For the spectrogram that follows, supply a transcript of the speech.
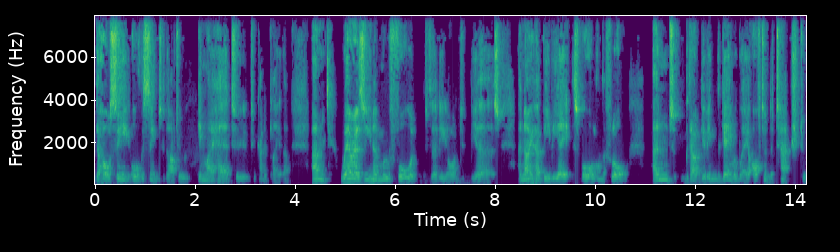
the whole scene, all the scenes with Artoo in my head to, to kind of play them. Um, whereas, you know, move forward 30 odd years, and now you have BB 8, this ball on the floor. And without giving the game away, often attached to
